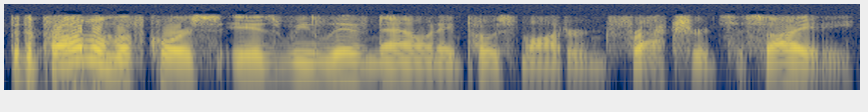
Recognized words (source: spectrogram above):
But the problem, of course, is we live now in a postmodern, fractured society.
